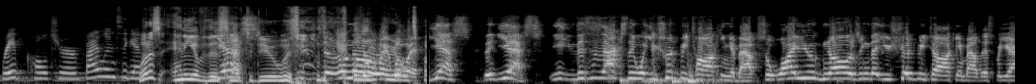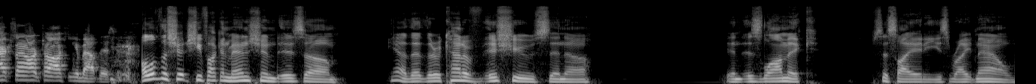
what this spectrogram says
rape culture, violence against What does any of this have to do with? Y- the no, no, no, wait, wait, wait. Yes, yes. This is actually what you should be talking about. So why are you acknowledging that you should be talking about this, but you actually aren't talking about this? all of the shit she fucking mentioned is um yeah there, there are kind of issues in uh in islamic societies right now.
